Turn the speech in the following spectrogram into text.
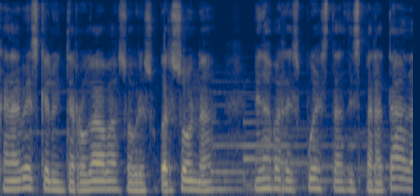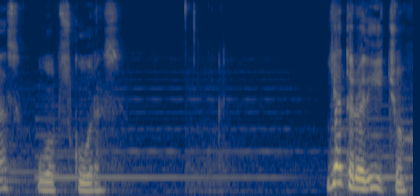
Cada vez que lo interrogaba sobre su persona, me daba respuestas disparatadas u obscuras. Ya te lo he dicho,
